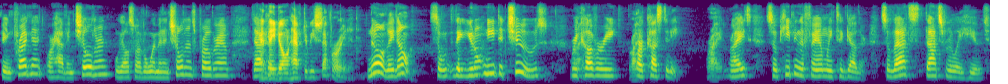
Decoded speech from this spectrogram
being pregnant or having children, we also have a women and children's program. That and can, they don't have to be separated. No, they don't. So they, you don't need to choose recovery right. Right. or custody. Right. Right. So keeping the family together. So that's that's really huge.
